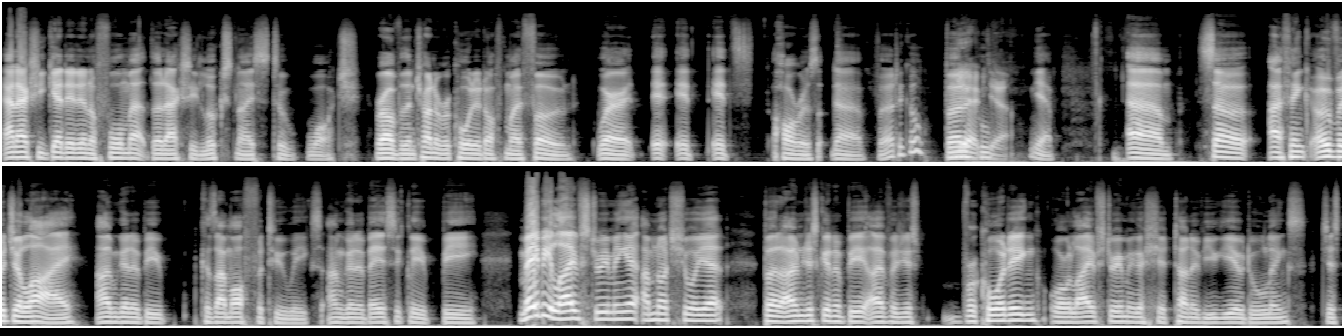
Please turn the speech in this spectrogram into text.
and actually get it in a format that actually looks nice to watch, rather than trying to record it off my phone, where it it, it it's horrors uh, vertical vertical Yeah, yeah. Um. So I think over July I'm gonna be because I'm off for two weeks. I'm gonna basically be maybe live streaming it. I'm not sure yet, but I'm just gonna be either just recording or live streaming a shit ton of Yu-Gi-Oh! Duel Links, just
